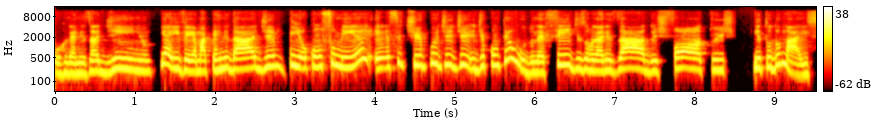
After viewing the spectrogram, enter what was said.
organizadinho. E aí veio a maternidade e eu consumia esse tipo de, de, de conteúdo, né? Feeds organizados, fotos, e tudo mais.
